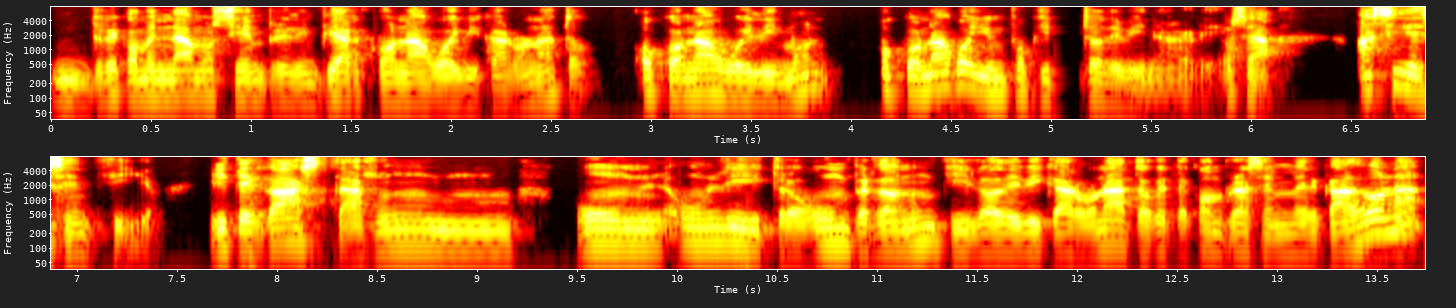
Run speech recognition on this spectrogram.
recomendamos siempre limpiar con agua y bicarbonato o con agua y limón o con agua y un poquito de vinagre. O sea, así de sencillo. Y te gastas un, un, litro, un, perdón, un kilo de bicarbonato que te compras en Mercadona,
